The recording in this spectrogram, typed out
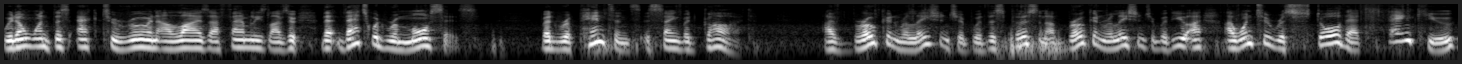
We don't want this act to ruin our lives, our families' lives. That, that's what remorse is. But repentance is saying, But God, I've broken relationship with this person. I've broken relationship with you. I, I want to restore that. Thank you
